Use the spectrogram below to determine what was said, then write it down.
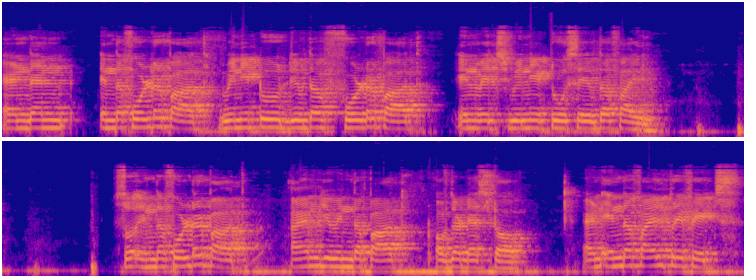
and then in the folder path we need to give the folder path in which we need to save the file. So in the folder path, I am giving the path of the desktop. And in the file prefix,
